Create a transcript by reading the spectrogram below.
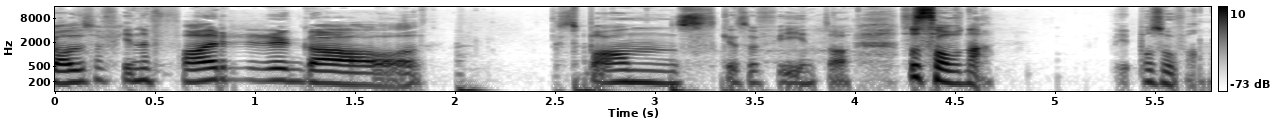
og det var så fine farger, og spansk er så fint. Og så sovna jeg på sofaen.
